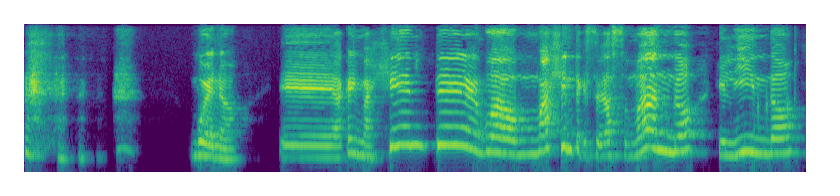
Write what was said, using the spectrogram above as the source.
bueno, acá hay más gente, más gente que se va sumando, qué lindo.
